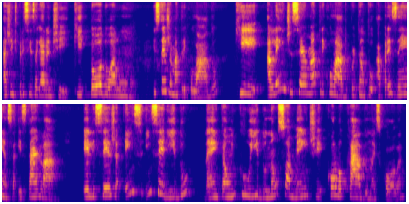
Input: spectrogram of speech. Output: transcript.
A gente precisa garantir que todo aluno esteja matriculado, que além de ser matriculado, portanto, a presença, estar lá, ele seja inserido, né? Então, incluído, não somente colocado na escola,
